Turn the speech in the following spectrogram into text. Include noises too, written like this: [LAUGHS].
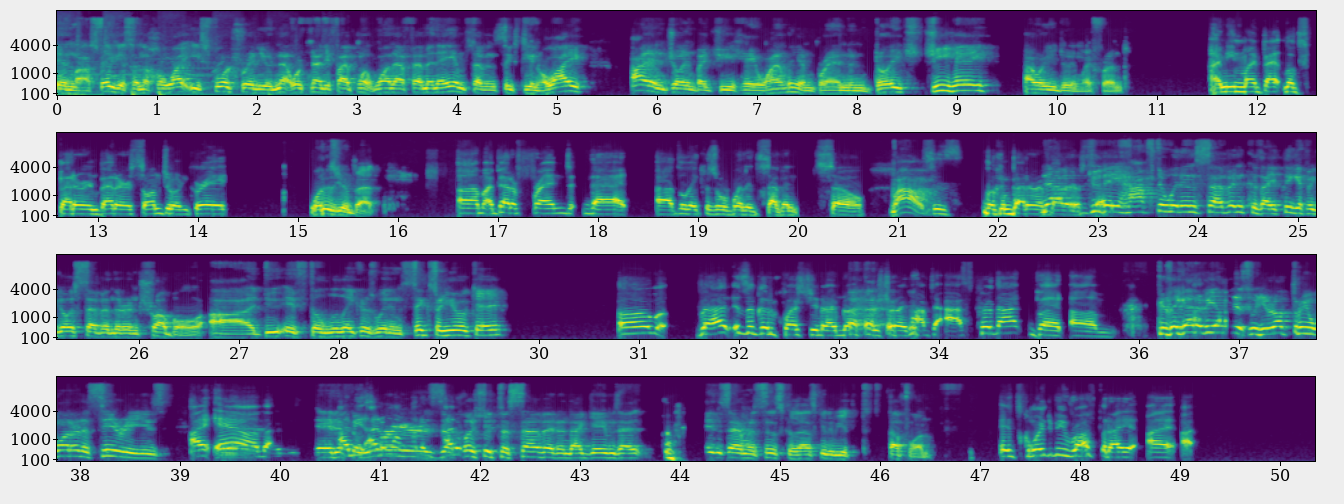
in Las Vegas, on the Hawaii Sports Radio Network, 95.1 FM and AM 760 in Hawaii. I am joined by Ji Hae Wiley and Brandon Deutsch. Ji Hae, how are you doing, my friend? I mean, my bet looks better and better, so I'm doing great. What is your bet? Um, I bet a friend that uh, the Lakers will win in seven. So wow, this is looking better and now, better. Do so. they have to win in seven? Because I think if it goes seven, they're in trouble. Uh, do if the Lakers win in six, are you okay? Um, that is a good question. I'm not for sure. I'd have to ask her that, but um, because I got to be honest, when you're up three one in a series, I am. And if I mean, the I don't Warriors I don't- push it to seven, and that game's at in San Francisco, that's going to be a t- tough one. it's going to be rough, but I, I, I,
